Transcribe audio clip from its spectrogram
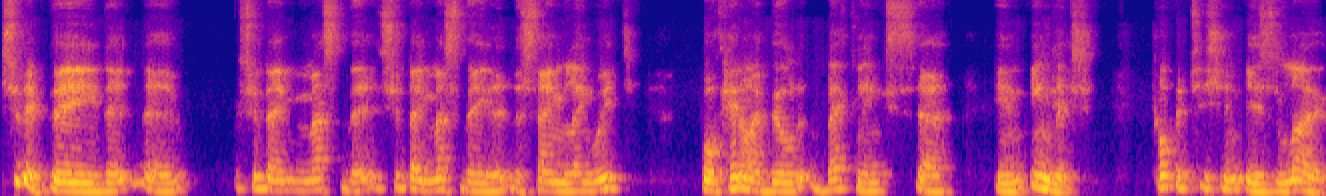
should it be that uh, should they must be should they must be the, the same language, or can I build backlinks uh, in English? Competition is low.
